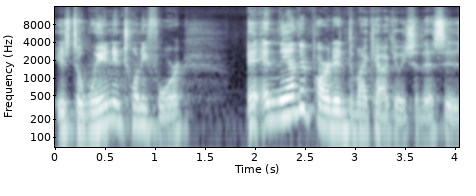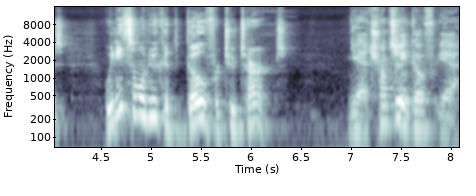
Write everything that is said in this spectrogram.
is to win in 24 A- and the other part into my calculation of this is we need someone who could go for two terms yeah. Trump can't go for yeah.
